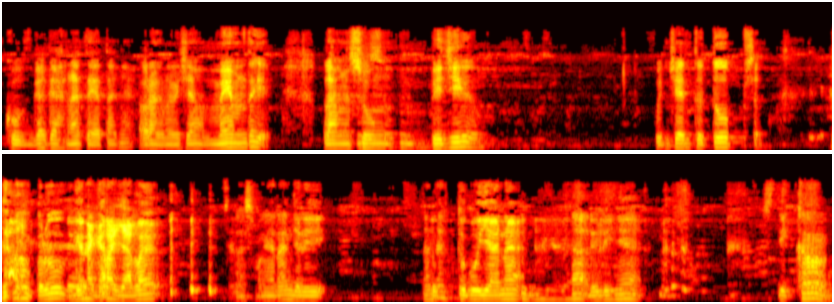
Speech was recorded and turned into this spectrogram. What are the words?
ku gagahna teh tanya orang Indonesia mem teh langsung biji kuncen tutup Jangan perlu gara-gara jana jelas pangeran jadi nanti tugu yana nah dirinya. Stiker.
